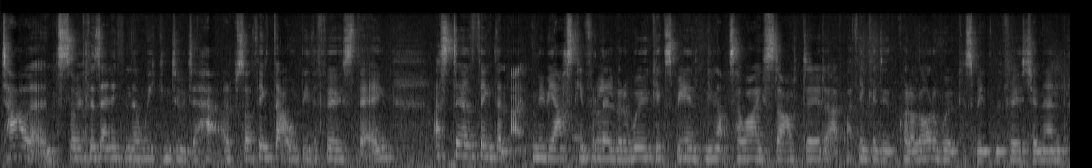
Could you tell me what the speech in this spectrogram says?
talent. So if there's anything that we can do to help, so I think that would be the first thing. I still think that maybe asking for a little bit of work experience, I mean, that's how I started. I, I think I did quite a lot of work experience in the first year and then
